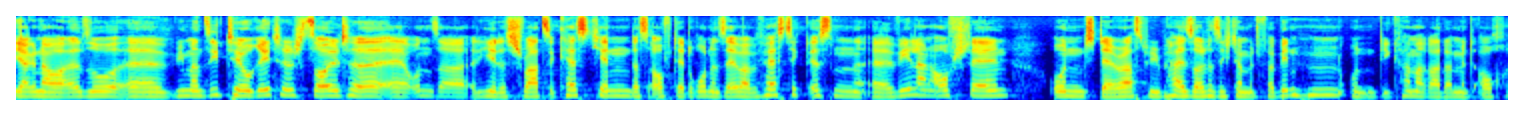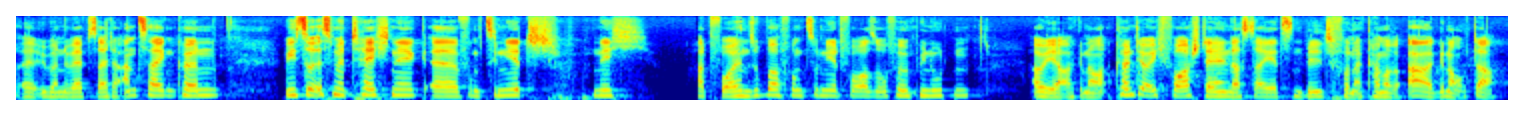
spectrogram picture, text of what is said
Ja, genau. Also äh, wie man sieht, theoretisch sollte äh, unser jedes schwarze Kästchen, das auf der Drohne selber befestigt ist, ein äh, WLAN aufstellen und der Raspberry Pi sollte sich damit verbinden und die Kamera damit auch äh, über eine Webseite anzeigen können. Wie es so ist mit Technik, äh, funktioniert nicht, hat vorhin super funktioniert vor so fünf Minuten. Aber ja, genau. Könnt ihr euch vorstellen, dass da jetzt ein Bild von der Kamera, ah, genau, da.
